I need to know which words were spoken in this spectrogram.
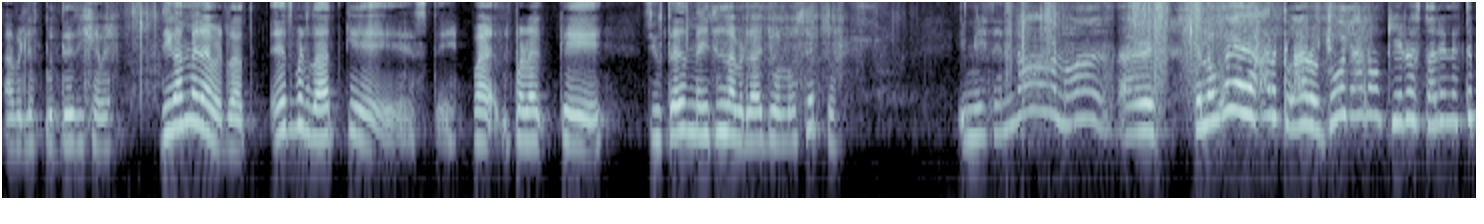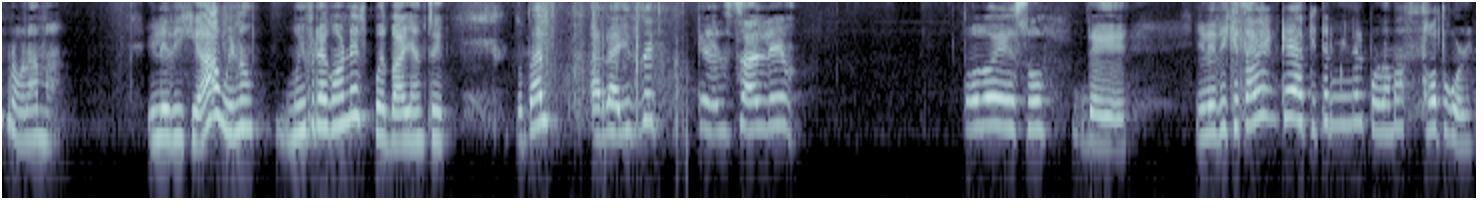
A ver, les, dije, a ver, díganme la verdad. Es verdad que, este, para, para que, si ustedes me dicen la verdad, yo lo acepto. Y me dicen, no, no, a ver, te lo voy a dejar claro, yo ya no quiero estar en este programa. Y le dije, ah, bueno, muy fregones, pues váyanse. Total, a raíz de que sale todo eso de... Y le dije, ¿saben qué? Aquí termina el programa Software.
